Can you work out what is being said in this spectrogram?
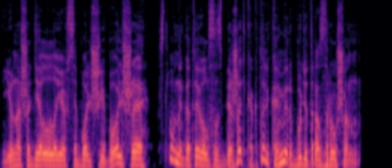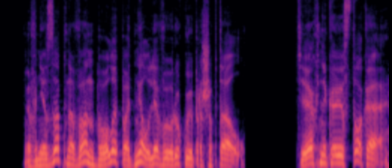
Юноша делал её всё больше и больше, словно готовился сбежать, как только мир будет разрушен. Внезапно Ван Буэлэ поднял левую руку и прошептал. «Техника истока!»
